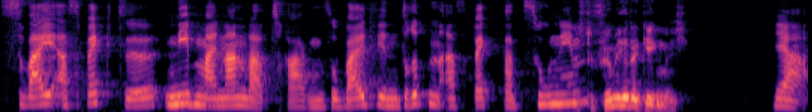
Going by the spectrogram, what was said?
zwei Aspekte nebeneinander tragen. Sobald wir einen dritten Aspekt dazu nehmen. Bist du für mich oder gegen mich? Ja,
